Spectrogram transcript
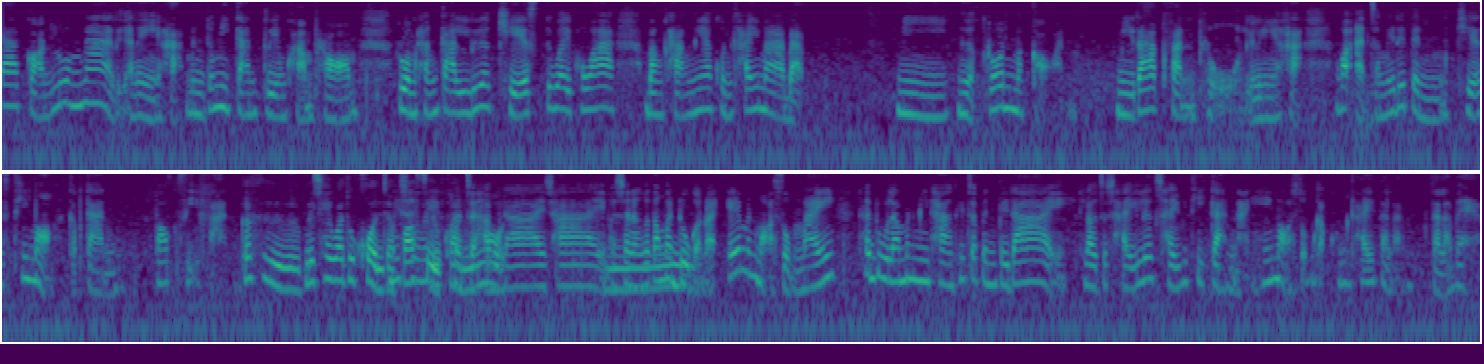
ยาก่อนล่วงหน้าหรืออะไรอย่างเงี้ยค่ะ มันต้องมีการเตรียมความพร้อม รวมทั้งการเลือกเคสด้วย เพราะว่าบางครั้งเนี่ยคนไข้มาแบบมีเหงือกร่นมาก่อนมีรากฟันโผล่หรืออะไรเงี้ยค่ะ ก็อาจจะไม่ได้เป็นเคสที่เหมาะกับการ ฟอกสีฟัน ก็คือไม่ใช่ว่าทุกคนจะไม่ฟอใช่กว่าสีทุกคฟันนจะทั้งหมดทำได้ใช่ เพราะฉะนั้นก็ต้องมาดูก่อนว่าเอ๊ะมันเหมาะสมไหม ถ้าดูแล้วมันมีทางที่จะเป็นไปได้ เราจะใช้เลือกใช้วิธีการไหนให้เหมาะสมกับคนไข้แต่ละแต่ละแบบ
